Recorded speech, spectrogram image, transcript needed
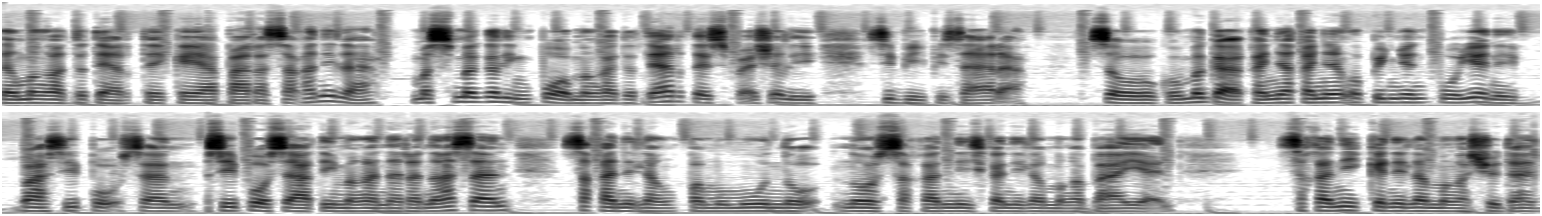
ng mga Duterte kaya para sa kanila mas magaling po ang mga Duterte especially si VP Sara. So, kumbaga, kanya-kanyang opinion po 'yan eh, base po sa base po sa ating mga naranasan sa kanilang pamumuno no sa kani kanilang mga bayan sa kani kanilang mga syudad.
